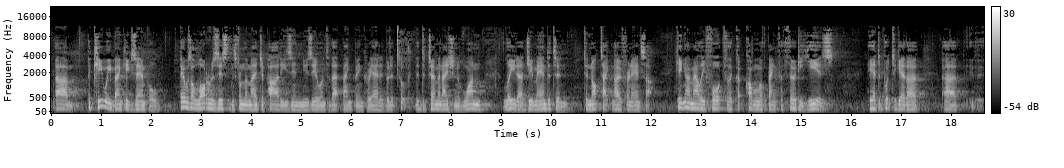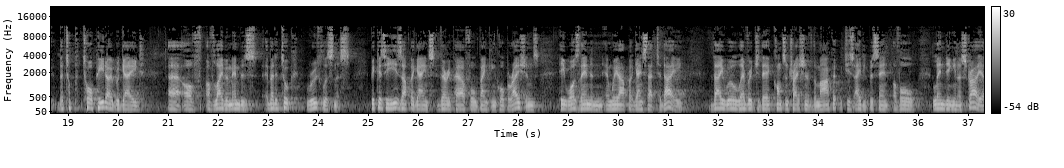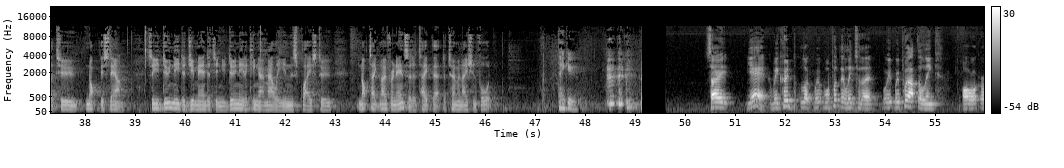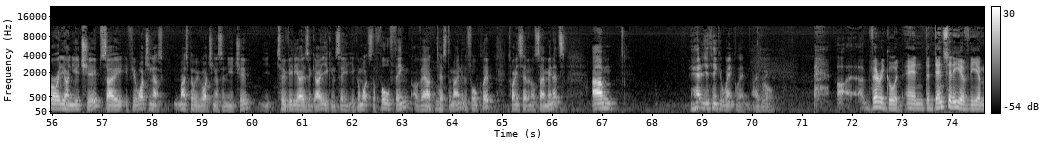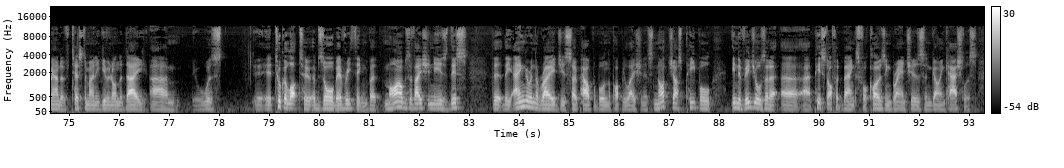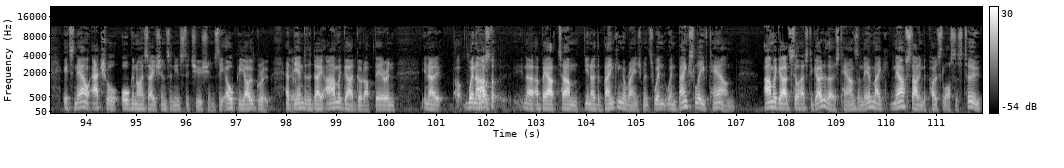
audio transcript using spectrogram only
um, the Kiwi Bank example, there was a lot of resistance from the major parties in New Zealand to that bank being created, but it took the determination of one leader, Jim Anderton, to not take no for an answer. King O'Malley fought for the Commonwealth Bank for 30 years. He had to put together uh, the t- torpedo brigade uh, of, of Labor members, but it took ruthlessness because he is up against very powerful banking corporations. He was then, and, and we're up against that today. They will leverage their concentration of the market, which is 80% of all lending in Australia, to knock this down. So you do need a Jim Anderton, you do need a King O'Malley in this place to not take no for an answer, to take that determination forward. Thank you. So yeah, we could look. We'll put the link to the. We, we put up the link already on YouTube. So if you're watching us, most people will be watching us on YouTube. Two videos ago, you can see you can watch the full thing of our mm-hmm. testimony, the full clip, 27 or so minutes. Um, how did you think it went, Glen, overall? Very good, and the density of the amount of testimony given on the day um, was it took a lot to absorb everything, but my observation is this the, the anger and the rage is so palpable in the population. It's not just people, individuals that are, uh, are pissed off at banks for closing branches and going cashless. It's now actual organisations and institutions. The LPO group. At yep. the end of the day, Armaguard got up there and, you know, when asked, you know, about um, you know the banking arrangements, when when banks leave town Armaguard still has to go to those towns, and they're make, now starting to post losses too.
